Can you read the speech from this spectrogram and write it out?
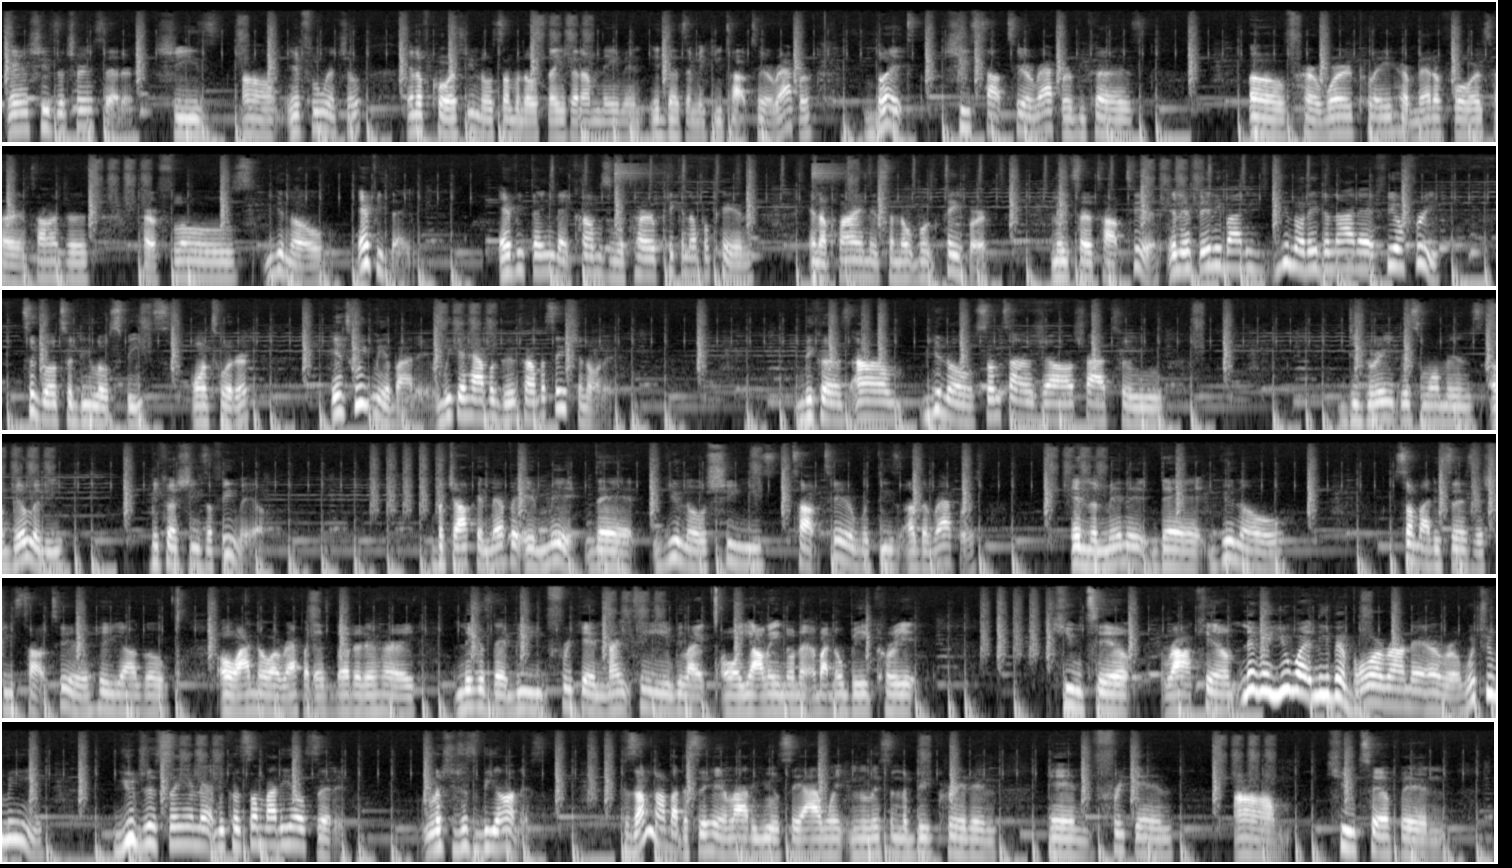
And she's a trendsetter. She's um, influential. And of course, you know, some of those things that I'm naming, it doesn't make you top tier rapper. But she's top tier rapper because of her wordplay, her metaphors, her entendres, her flows, you know, everything. Everything that comes with her picking up a pen and applying it to notebook paper makes her top tier. And if anybody, you know, they deny that, feel free to go to Dlo Speaks on Twitter and tweet me about it. We can have a good conversation on it. Because um you know, sometimes y'all try to degrade this woman's ability because she's a female. But y'all can never admit that, you know, she's top tier with these other rappers. In the minute that, you know, somebody says that she's top tier, here y'all go, oh, I know a rapper that's better than her niggas that be freaking 19 be like, oh, y'all ain't know nothing about no Big K.R.I.T., Q-Tip, Rakim. Nigga, you wasn't even born around that era. What you mean? You just saying that because somebody else said it. Let's just be honest. Cause I'm not about to sit here and lie to you and say I went and listened to Big K.R.I.T. and and freaking um, Q-Tip and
